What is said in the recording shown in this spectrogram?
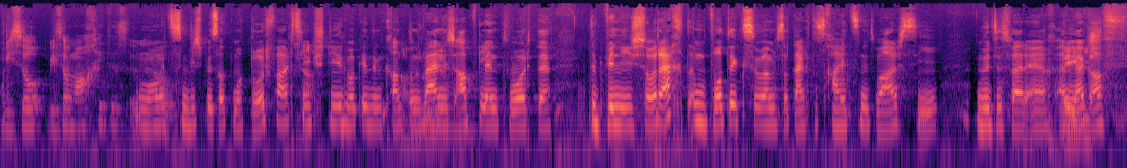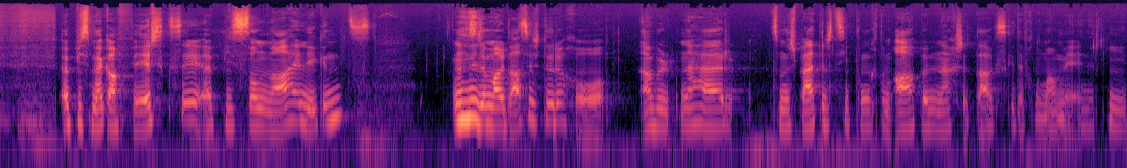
wieso, wieso mache ich das überhaupt? Ja, zum Beispiel so die Motorfahrzeugsteuer, ja. die im Kanton Bern ist abgelehnt wurde da bin ich schon recht am Boden gewesen, weil man so denkt, das kann jetzt nicht wahr sein. Weil das wäre eigentlich ein mega, etwas mega Faires gewesen, etwas so naheliegendes. Und nicht einmal das ist durchgekommen. Aber nachher, zu einem späteren Zeitpunkt, am Abend, am nächsten Tag, es gibt einfach nochmal mehr Energie,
